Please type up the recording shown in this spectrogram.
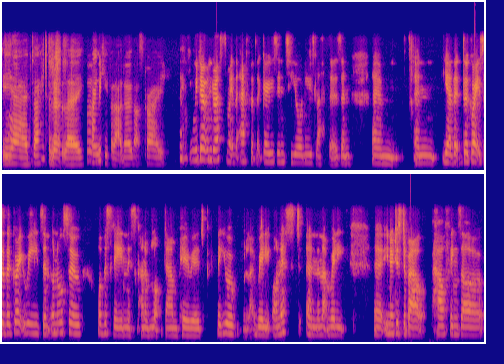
Yeah definitely. Thank you for that no that's great we don't underestimate the effort that goes into your newsletters and um and yeah the, the great so the great reads and, and also obviously in this kind of lockdown period that you were really honest and, and that really uh, you know just about how things are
